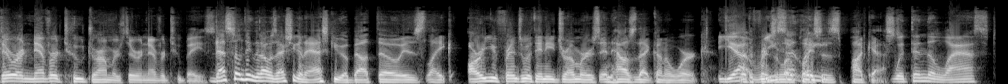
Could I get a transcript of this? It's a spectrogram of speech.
There were never two drummers. There were never two bass. That's something that I was actually going to ask you about, though. Is like, are you friends with any drummers, and how's that going to work? Yeah, with the Friends in Low Places podcast. Within the last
